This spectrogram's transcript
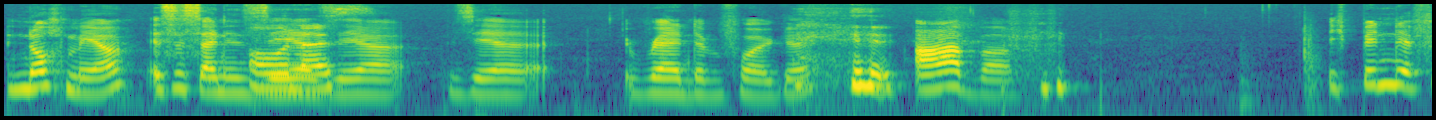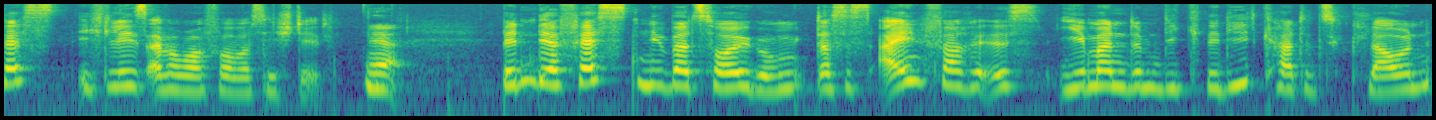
noch mehr. Es ist eine oh, sehr, nice. sehr, sehr random Folge. Aber ich bin der fest, ich lese einfach mal vor, was hier steht. Ja. Bin der festen Überzeugung, dass es einfacher ist, jemandem die Kreditkarte zu klauen,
